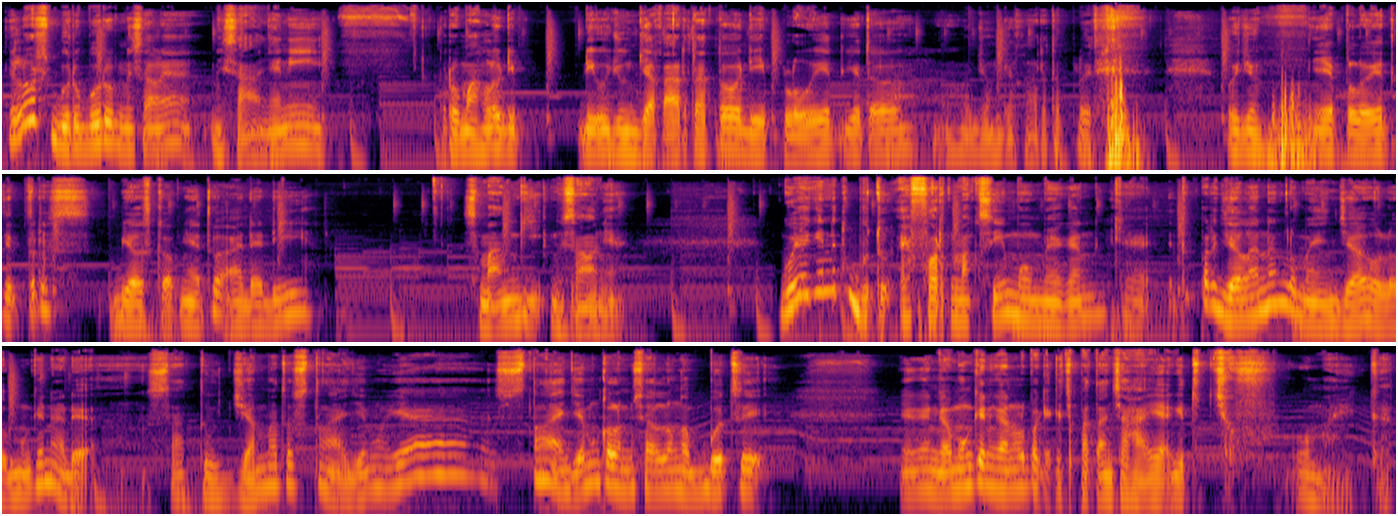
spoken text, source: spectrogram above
ya lo harus buru-buru misalnya misalnya nih rumah lo di di ujung Jakarta tuh di Pluit gitu. Oh, ujung Jakarta Pluit. Ujung ya Pluit gitu. Terus bioskopnya tuh ada di Semanggi misalnya. Gue yakin itu butuh effort maksimum ya kan. Kayak itu perjalanan lumayan jauh loh. Mungkin ada satu jam atau setengah jam? Ya setengah jam kalau misalnya lo ngebut sih. Ya kan nggak mungkin kan lo pakai kecepatan cahaya gitu. Cuf. oh my god.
